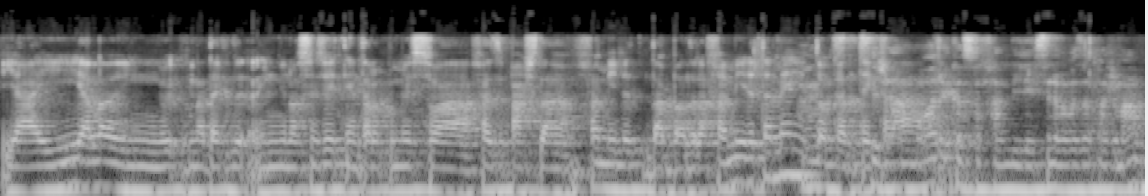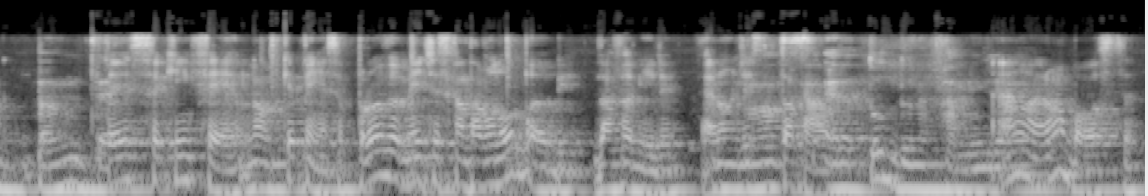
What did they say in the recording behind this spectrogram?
E aí ela, em, na década, em 1980, ela começou a fazer parte da família, da banda da família também, Ai, tocando você teclado. Você já mora com a sua família, você não vai fazer parte de uma banda? Pensa que inferno. Não, porque pensa, provavelmente eles cantavam no pub da família. Era onde Nossa, eles tocavam. Era tudo na família. Ah, não, era uma bosta.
